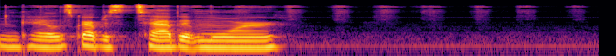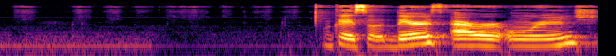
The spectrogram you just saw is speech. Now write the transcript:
Okay, let's grab just a tad bit more. Okay, so there's our orange.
